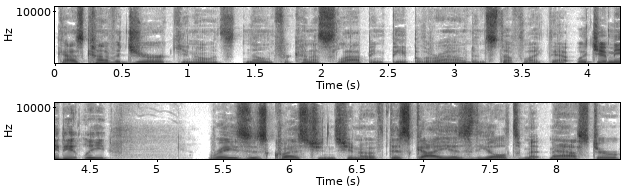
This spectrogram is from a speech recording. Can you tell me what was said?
Guy's kind of a jerk, you know, it's known for kind of slapping people around and stuff like that, which immediately raises questions. You know, if this guy is the ultimate master,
